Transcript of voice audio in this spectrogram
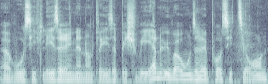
äh, wo sich Leserinnen und Leser beschweren über unsere Position.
